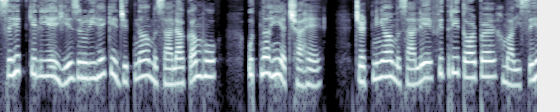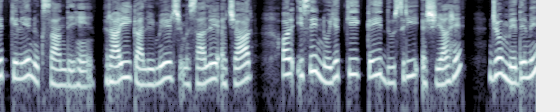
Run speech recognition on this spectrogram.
صحت کے لیے یہ ضروری ہے کہ جتنا مسالہ کم ہو، اتنا ہی اچھا ہے۔ چٹنیاں مسالے فطری طور پر ہماری صحت کے لیے نقصان دہ ہیں۔ رائی، کالی مرچ مسالے اچار اور اسی نوعیت کی کئی دوسری اشیاء ہیں جو میدے میں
